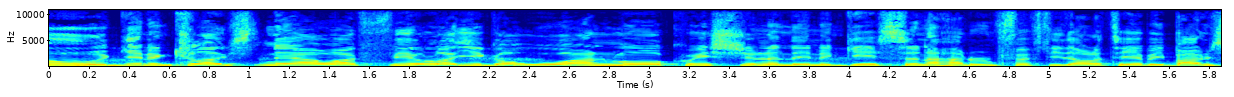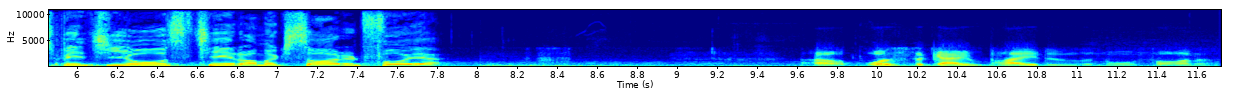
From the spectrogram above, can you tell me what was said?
Oh, we're getting close now. I feel like you got one more question and then a guess and a $150 TAB bonus bet. It's yours, Ted. I'm excited for you. Uh, was the game played in the North Island?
